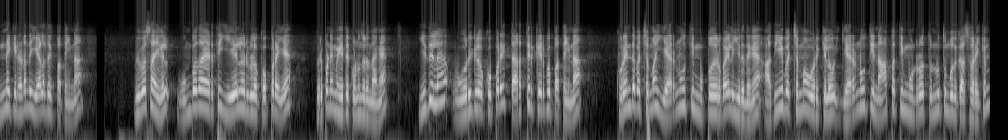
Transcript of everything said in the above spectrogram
இன்றைக்கி நடந்த ஏலத்துக்கு பார்த்தீங்கன்னா விவசாயிகள் ஒன்பதாயிரத்தி ஏழுநூறு கிலோ கொப்பரையை விற்பனை மையத்தை கொண்டு வந்திருந்தாங்க. இதில் ஒரு கிலோ கொப்பரை தரத்திற்கேற்ப பார்த்தீங்கன்னா குறைந்தபட்சமாக இரநூத்தி முப்பது ரூபாயில் இருந்துங்க அதிகபட்சமாக ஒரு கிலோ இரநூத்தி நாற்பத்தி மூணு ரூபா தொண்ணூற்றொம்பது காசு வரைக்கும்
